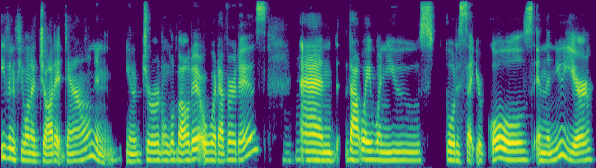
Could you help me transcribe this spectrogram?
even if you want to jot it down and, you know, journal about it or whatever it is. Mhm. And that way, when you go to set your goals in the new year,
